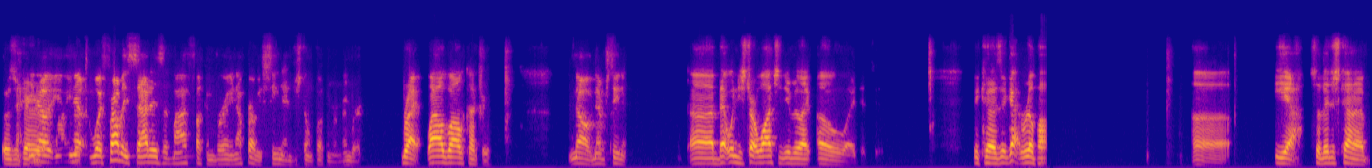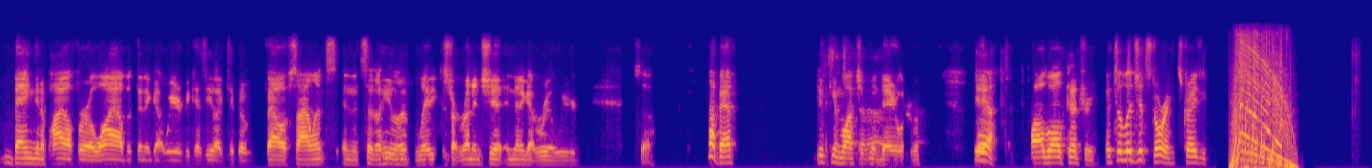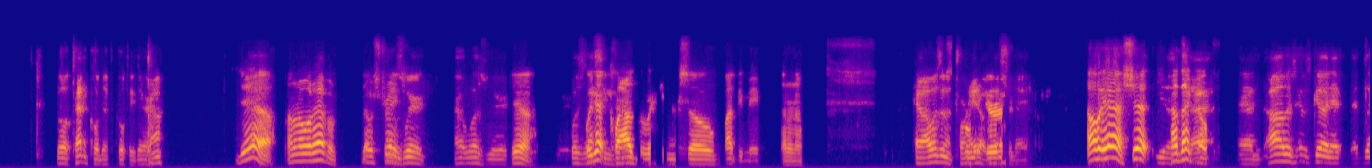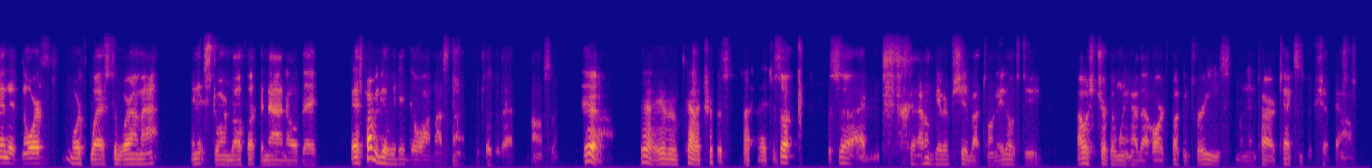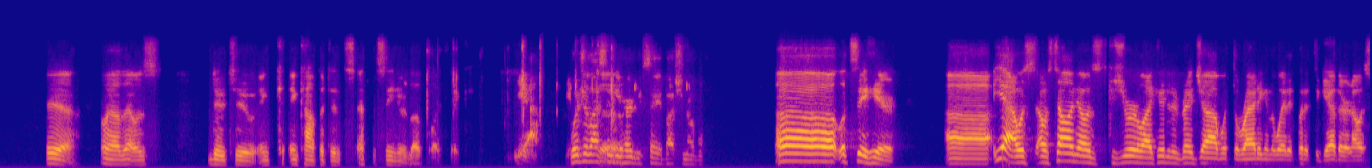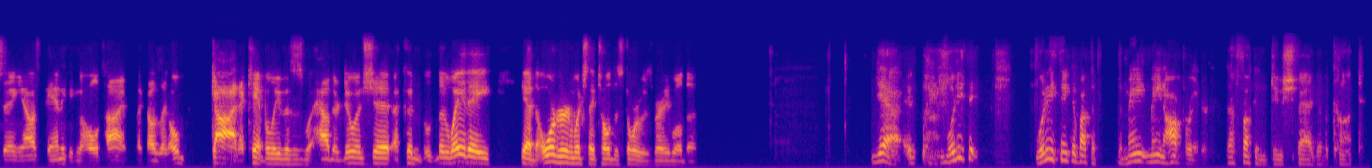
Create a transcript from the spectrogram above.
It was a very You know, you know what's probably sad is that my fucking brain. I've probably seen it, and just don't fucking remember. right, Wild Wild Country. No, never seen it. Uh, I bet when you start watching, you'll be like, "Oh, I did," because it got real. popular. uh, yeah. So they just kind of banged in a pile for a while, but then it got weird because he like took a vow of silence, and then said he mm-hmm. let the lady to start running shit, and then it got real weird. So, not bad. You can watch it in a day or whatever. Yeah, Wild Wild Country. It's a legit story. It's crazy. little technical difficulty there, huh? Yeah, I don't know what happened. That was That strange. was weird. That was weird. Yeah, Was we got clouds over here, so might be me. I don't know. Heard? Hell, I was in a tornado Sure. yesterday. Oh yeah, shit. Yeah, How'd that go? And oh, it was it was good. It, it landed north northwest of where I'm at, and it stormed all fucking night and all day. It's probably good we didn't go on last night because of that, honestly. Yeah, yeah, you were kind of tripping. I imagine. So, so I, I don't give a shit about tornadoes, dude. I was tripping when we had that hard fucking freeze when the entire Texas was shut down. Yeah. Well, that was due to inc- incompetence at the senior level, I think. What's your last Uh, thing you heard me say about Chernobyl? Uh, let's see here. Uh, yeah, I was I was telling you I was because you were like you did a great job with the writing and the way they put it together, and I was saying, you know, I was panicking the whole time. Like I was like, oh god, I can't believe this is what, how they're doing shit. I couldn't the way they, yeah, the order in which they told the story was very well done. Yeah. It, what do you think? What do you think about the, the main main operator? That fucking douchebag of a cunt.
